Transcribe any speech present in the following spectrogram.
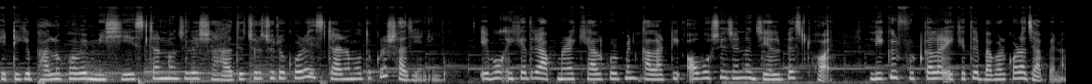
এটিকে ভালোভাবে মিশিয়ে স্টার নজলের সাহায্যে ছোটো ছোটো করে স্টারের মতো করে সাজিয়ে নেব। এবং এক্ষেত্রে আপনারা খেয়াল করবেন কালারটি অবশ্যই যেন জেল বেস্ট হয়। লিকুইড ফুড কালার এক্ষেত্রে ব্যবহার করা যাবে না।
